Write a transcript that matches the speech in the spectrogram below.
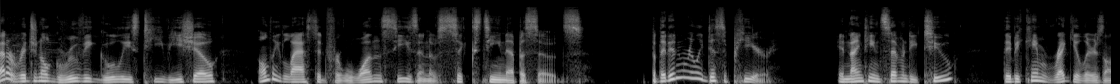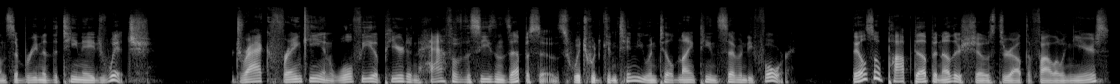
That original Groovy Ghoulies TV show only lasted for one season of 16 episodes. But they didn't really disappear. In 1972, they became regulars on Sabrina the Teenage Witch. Drac, Frankie, and Wolfie appeared in half of the season's episodes, which would continue until 1974. They also popped up in other shows throughout the following years.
